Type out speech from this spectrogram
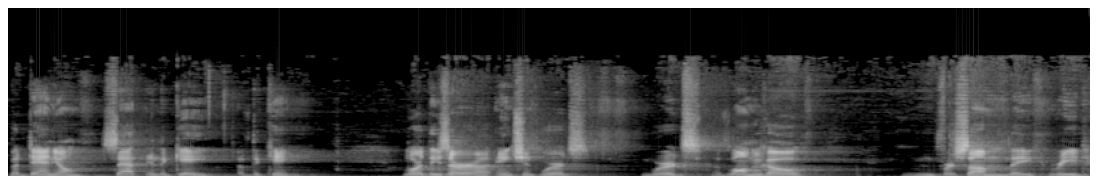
But Daniel sat in the gate of the king. Lord, these are uh, ancient words, words of long ago. Mm, for some, they read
